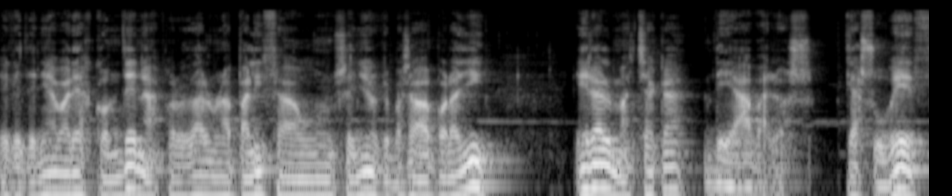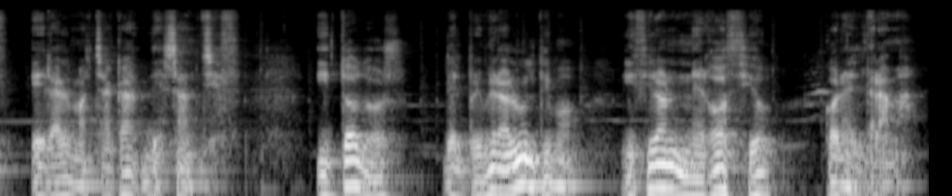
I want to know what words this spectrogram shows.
el que tenía varias condenas por darle una paliza a un señor que pasaba por allí, era el machaca de Ábalos, que a su vez era el machaca de Sánchez. Y todos, del primero al último, hicieron negocio con el drama.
